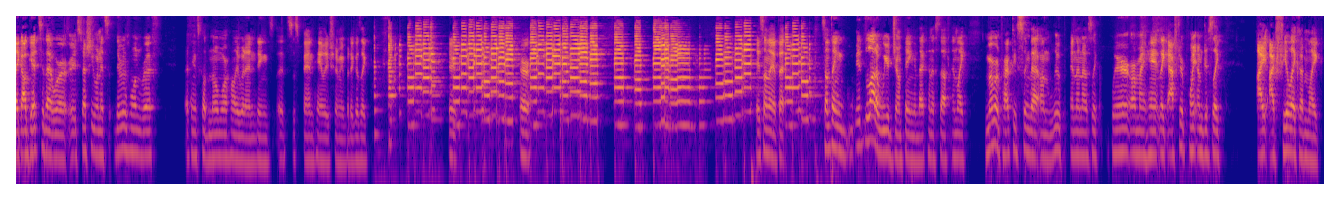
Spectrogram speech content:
Like I'll get to that where, especially when it's there was one riff. I think it's called No More Hollywood Endings. It's this band Haley showed me, but it goes like. Or, er. it's something like that. Something. It's a lot of weird jumping and that kind of stuff. And like, remember practicing that on loop, and then I was like, "Where are my hands?" Like after a point, I'm just like, I I feel like I'm like,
